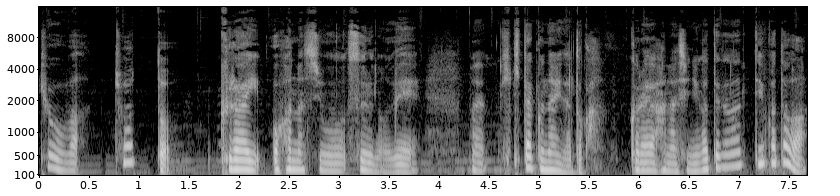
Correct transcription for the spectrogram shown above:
今日はちょっと暗いお話をするので、まあ、聞きたくないなとか暗い話苦手だなっていう方は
